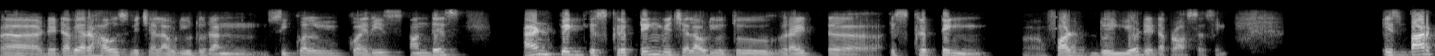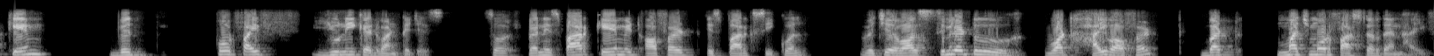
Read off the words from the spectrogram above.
uh, data warehouse, which allowed you to run SQL queries on this, and Pig scripting, which allowed you to write uh, scripting uh, for doing your data processing. Spark came with four or five unique advantages. So when Spark came, it offered Spark SQL, which was similar to what Hive offered, but much more faster than Hive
